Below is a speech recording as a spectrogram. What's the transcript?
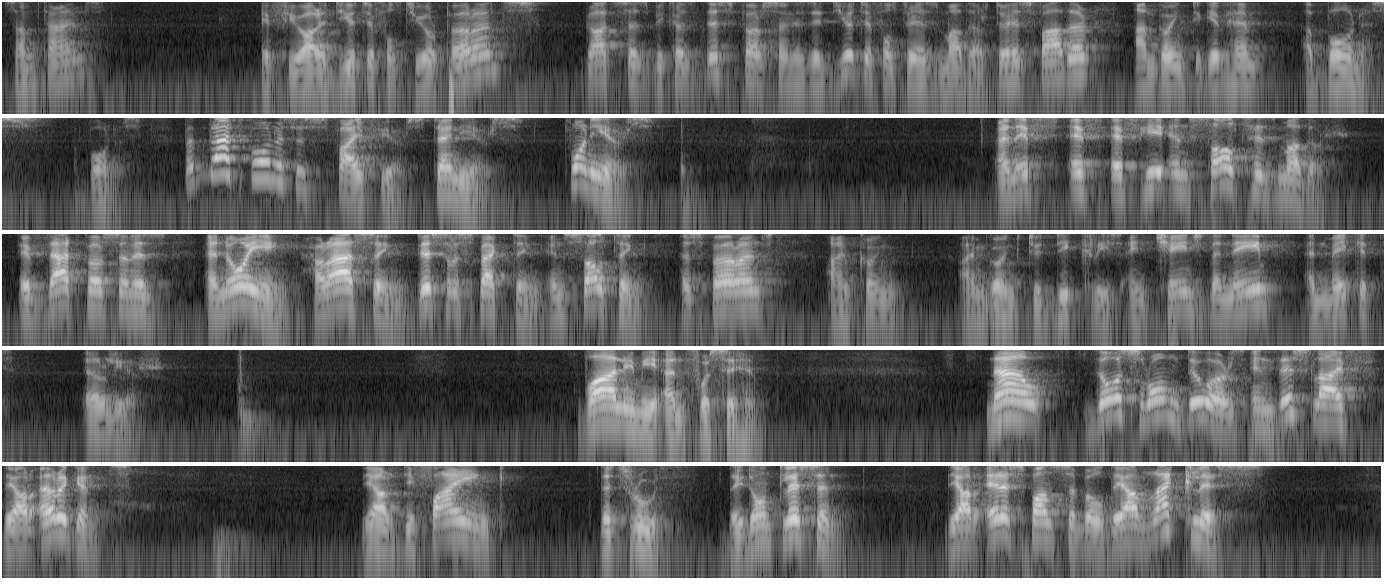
Sometimes, if you are dutiful to your parents, God says, because this person is dutiful to his mother, to his father, I'm going to give him a bonus. A bonus. But that bonus is five years, 10 years, 20 years. And if, if, if he insults his mother, if that person is annoying, harassing, disrespecting, insulting his parents, I'm going, I'm going to decrease and change the name and make it earlier. ظالمي أنفسهم. Now, those wrongdoers in this life, they are arrogant. They are defying the truth. They don't listen. They are irresponsible. They are reckless.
